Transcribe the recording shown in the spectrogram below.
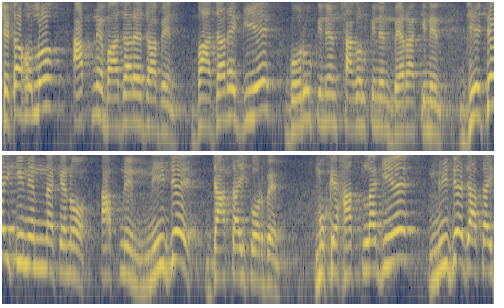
সেটা হলো আপনি বাজারে যাবেন, বাজারে গিয়ে গরু কিনেন, ছাগল কিনেন, বেড়া কিনেন, যেটাই কিনেন না কেন, আপনি নিজে যাচাই করবেন। মুখে হাত লাগিয়ে নিজে যাচাই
